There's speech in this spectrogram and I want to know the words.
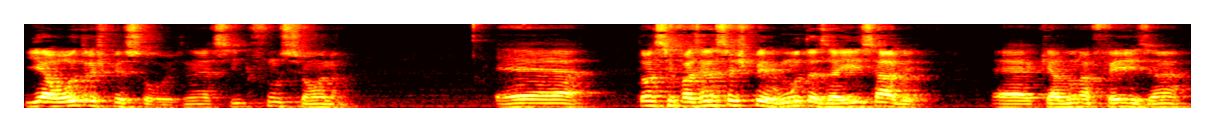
e a outras pessoas, né? assim que funciona. É, então, assim, fazendo essas perguntas aí, sabe, é, que a Luna fez, né?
